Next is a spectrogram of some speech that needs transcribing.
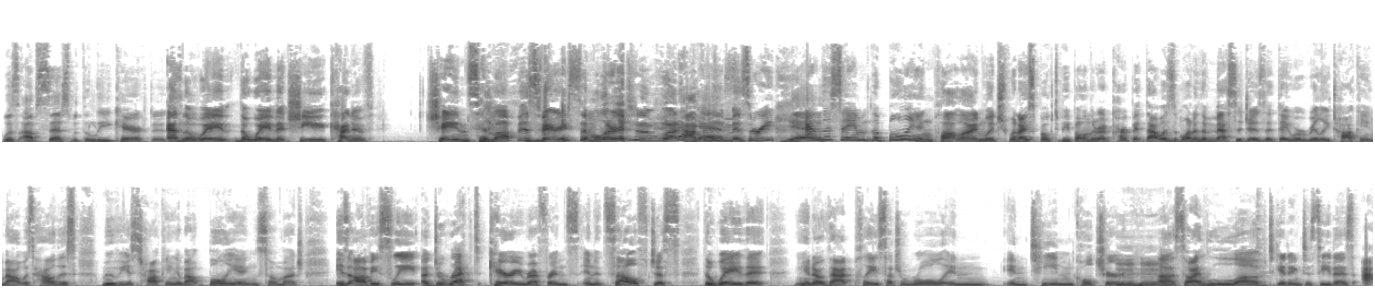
was obsessed with the lead character. and the way the way that she kind of chains him up is very similar to what happened Yes. in Misery. Yes. And the same the bullying plot line, which when I spoke to people on the red carpet, that was one of the messages that they were really talking about was how this movie is talking about bullying so much. Is obviously a direct Carrie reference in itself, just the way that, you know, that plays such a role in in teen culture. Mm-hmm. Uh, so I loved getting to see this. I,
